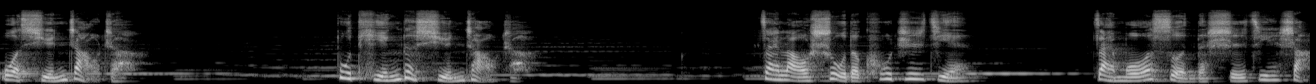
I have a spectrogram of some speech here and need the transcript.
我寻找着，不停地寻找着，在老树的枯枝间，在磨损的石阶上，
